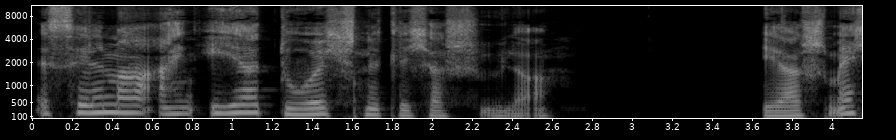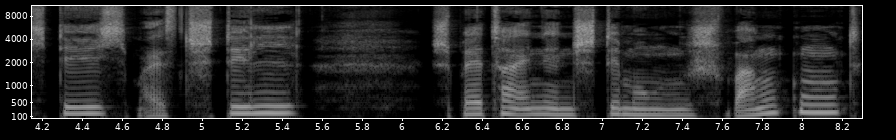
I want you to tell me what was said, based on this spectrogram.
ist Hilmar ein eher durchschnittlicher Schüler eher schmächtig, meist still, später in den Stimmungen schwankend,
